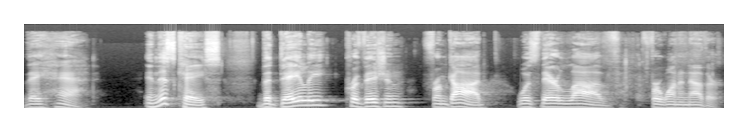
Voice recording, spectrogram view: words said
they had. In this case, the daily provision from God was their love for one another.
